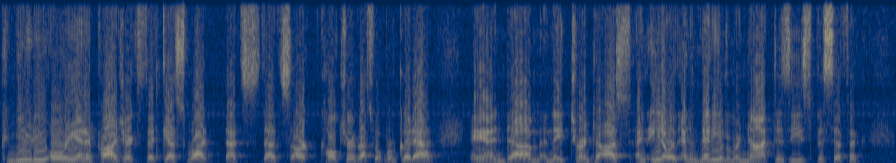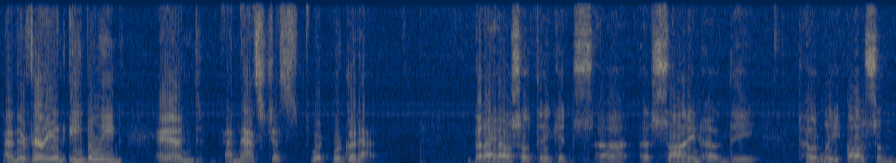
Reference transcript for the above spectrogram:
community-oriented projects that, guess what? That's, that's our culture, that's what we're good at. And, um, and they turn to us, and, you know, and many of them are not disease-specific, and they're very enabling, and, and that's just what we're good at. But I also think it's uh, a sign of the totally awesome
